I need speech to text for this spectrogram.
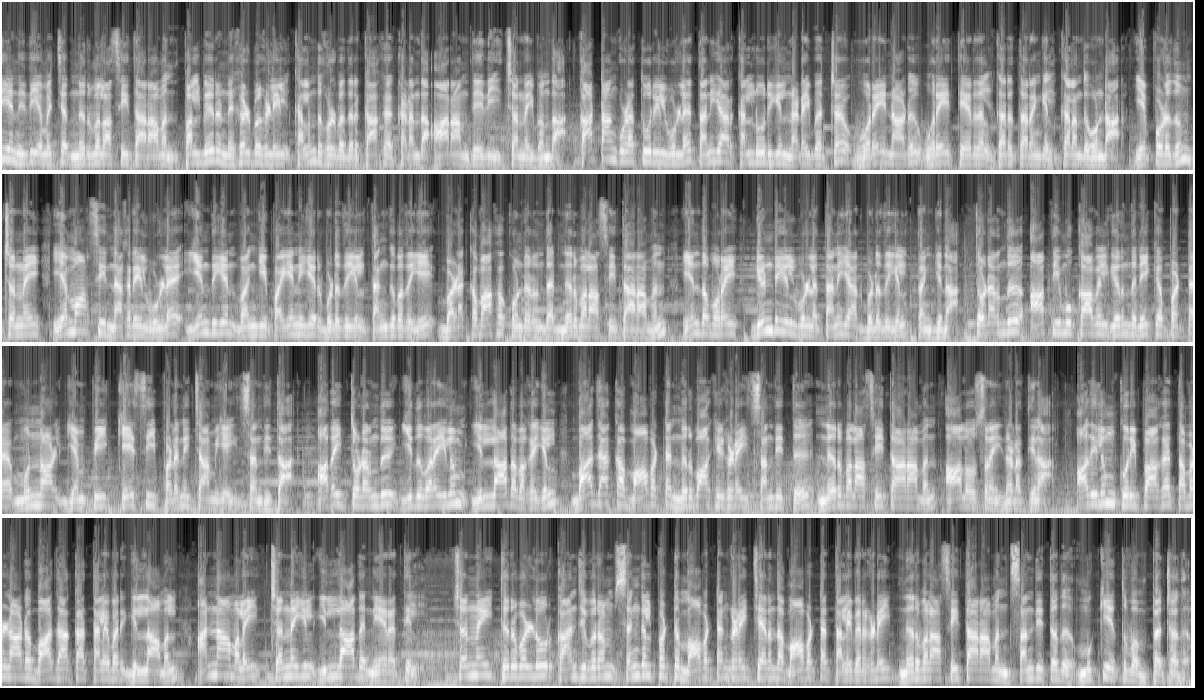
மத்திய நிதியமைச்சர் நிர்மலா சீதாராமன் பல்வேறு நிகழ்வுகளில் கலந்து கொள்வதற்காக கடந்த ஆறாம் தேதி சென்னை வந்தார். காட்டாங்குளத்தூரில் உள்ள தனியார் கல்லூரியில் நடைபெற்ற ஒரே நாடு ஒரே தேர்தல் கருத்தரங்கில் கலந்து கொண்டார். எப்பொழுதும் சென்னை எம்ஆர்சி நகரில் உள்ள இந்தியன் வங்கி பயணியர் விடுதியில் தங்குவதையே வழக்கமாக கொண்டிருந்த நிர்மலா சீதாராமன் இந்த முறை கிண்டியில் உள்ள தனியார் விடுதியில் தங்கினார். தொடர்ந்து அதிமுகவில் இருந்து நீக்கப்பட்ட முன்னாள் எம்பி கே சி பழனிசாமியை சந்தித்தார். அதைத் தொடர்ந்து இதுவரையிலும் இல்லாத வகையில் பாஜக மாவட்ட நிர்வாகிகளை சந்தித்து நிர்மலா சீதாராமன் ஆலோசனை நடத்தினார். அதிலும் குறிப்பாக தமிழ்நாடு பாஜக தலைவர் இல்லாமல் அண்ணாமலை சென்னையில் இல்லாத நேரத்தில் சென்னை திருவள்ளூர் காஞ்சிபுரம் செங்கல்பட்டு மாவட்டங்களைச் சேர்ந்த மாவட்ட தலைவர்களை நிர்மலா சீதாராமன் சந்தித்தது முக்கியத்துவம் பெற்றது.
